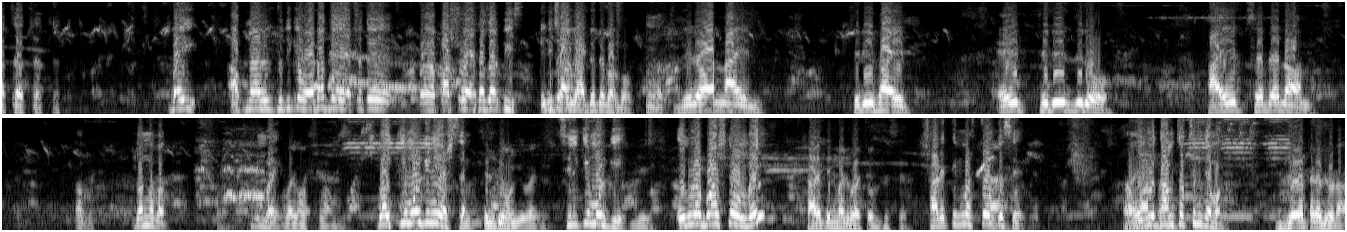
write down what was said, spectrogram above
আচ্ছা আচ্ছা আচ্ছা। ভাই আপনার যদি কেউ অর্ডার দেয় একসাথে পাঁচশো এক হাজার পিস ইনশাল্লাহ দিতে পারব? Zero one nine three five eight three zero five seven one. Okay ধন্যবাদ। ভাই। ওয়ালাইকুম আসসালাম। ভাই কি মুরগি নিয়ে আসছেন? সিল্কি মুরগি ভাই। সিল্কি মুরগি? বয়স কেমন ভাই? সাড়ে তিন মাস বয়স চলতেছে। সাড়ে তিন মাস চলতেছে। এগুলোর দাম চাচ্ছেন কেমন? দু হাজার টাকা জোড়া?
